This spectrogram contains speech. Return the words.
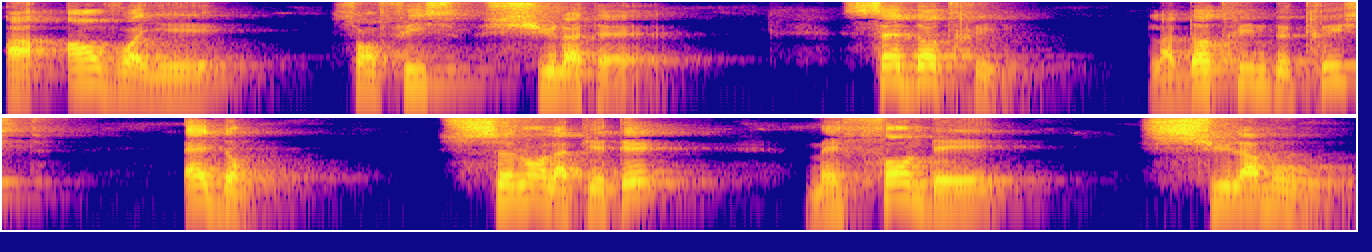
a envoyé son Fils sur la terre. Cette doctrine, la doctrine de Christ, est donc, selon la piété, mais fondée sur l'amour.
